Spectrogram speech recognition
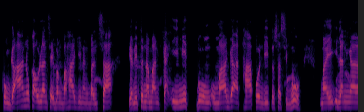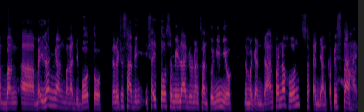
kung gaano kaulan sa ibang bahagi ng bansa. Ganito naman kainit buong umaga at hapon dito sa Cebu. May ilan nga bang ah, may ilan nga mga deboto na nagsasabing isa ito sa milagro ng Santo Niño na maganda ang panahon sa kanyang kapistahan.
